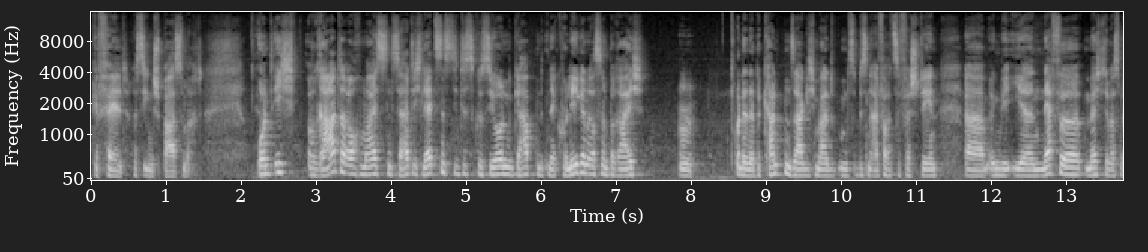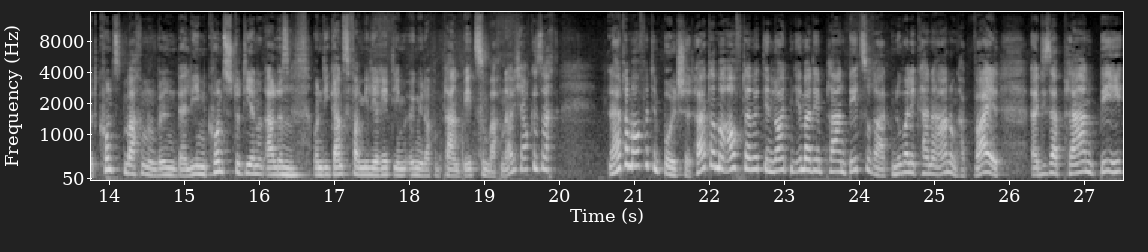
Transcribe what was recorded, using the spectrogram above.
gefällt, was ihnen Spaß macht. Und ich rate auch meistens, da hatte ich letztens die Diskussion gehabt mit einer Kollegin aus einem Bereich, oder einer Bekannten, sage ich mal, um es ein bisschen einfacher zu verstehen, ähm, irgendwie ihr Neffe möchte was mit Kunst machen und will in Berlin Kunst studieren und alles und die ganze Familie rät ihm irgendwie noch einen Plan B zu machen. Da habe ich auch gesagt, hört doch mal auf mit dem Bullshit. Hört doch mal auf damit, den Leuten immer den Plan B zu raten, nur weil ihr keine Ahnung habt. Weil äh, dieser Plan B,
